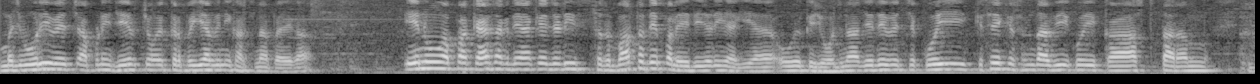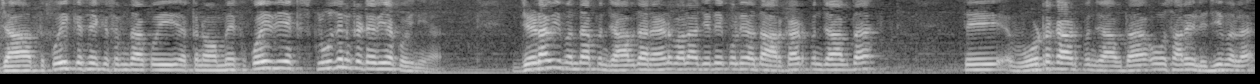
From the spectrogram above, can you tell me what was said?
ਮਜਬੂਰੀ ਵਿੱਚ ਆਪਣੀ ਜੇਬ ਚੋਂ 1 ਰੁਪਈਆ ਵੀ ਨਹੀਂ ਖਰਚਣਾ ਪਏਗਾ। ਇਹਨੂੰ ਆਪਾਂ ਕਹਿ ਸਕਦੇ ਹਾਂ ਕਿ ਜਿਹੜੀ ਸਰਬੱਤ ਦੇ ਭਲੇ ਦੀ ਜਿਹੜੀ ਹੈਗੀ ਆ, ਉਹ ਇੱਕ ਯੋਜਨਾ ਜਿਹਦੇ ਵਿੱਚ ਕੋਈ ਕਿਸੇ ਕਿਸਮ ਦਾ ਵੀ ਕੋਈ ਕਾਸਟ ਧਰਮ, ਜਾਤ, ਕੋਈ ਕਿਸੇ ਕਿਸਮ ਦਾ ਕੋਈ ਇਕਨੋਮਿਕ ਕੋਈ ਵੀ ਐਕਸਕਲੂਜਨ ਕ੍ਰਾਈਟੇਰੀਆ ਕੋਈ ਨਹੀਂ ਹੈ। ਜਿਹੜਾ ਵੀ ਬੰਦਾ ਪੰਜਾਬ ਦਾ ਰਹਿਣ ਵਾਲਾ ਜਿਹਦੇ ਕੋਲੇ ਆਧਾਰ ਕਾਰਡ ਪੰਜਾਬ ਦਾ ਤੇ ਵੋਟਰ ਕਾਰਡ ਪੰਜਾਬ ਦਾ, ਉਹ ਸਾਰੇ ਐਲੀਜੀਬਲ ਹੈ।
